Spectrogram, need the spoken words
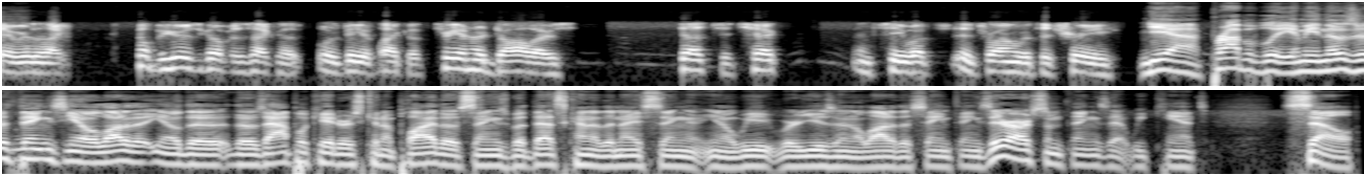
They were like a couple years ago. It was like a would be like a three hundred dollars just to check and see what is wrong with the tree. Yeah, probably. I mean, those are things, you know, a lot of the, you know, the, those applicators can apply those things, but that's kind of the nice thing you know, we, we're using a lot of the same things. There are some things that we can't sell.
